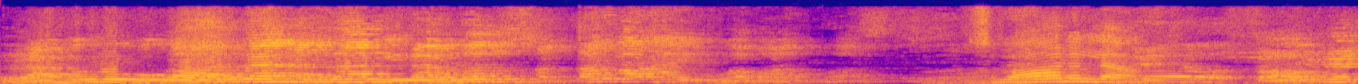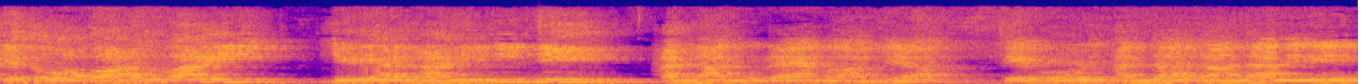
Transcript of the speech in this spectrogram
رب نو پکارتا ہے اللہ کی رحمت ستر بار آئی نو آواز مار۔ سبحان اللہ۔ قوم نے جدو آواز ماری جی آزادی کی تھی اللہ نو رحم آ گیا۔ کہ ہوں اللہ تعالی نے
